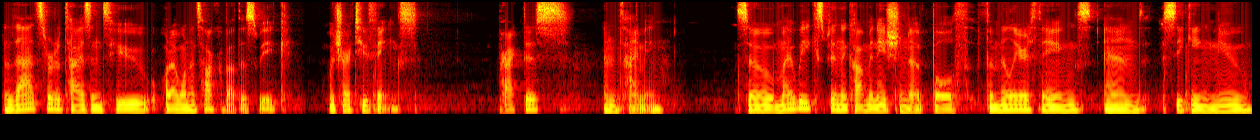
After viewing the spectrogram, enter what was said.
that sort of ties into what I want to talk about this week, which are two things practice and timing. So, my week's been a combination of both familiar things and seeking new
